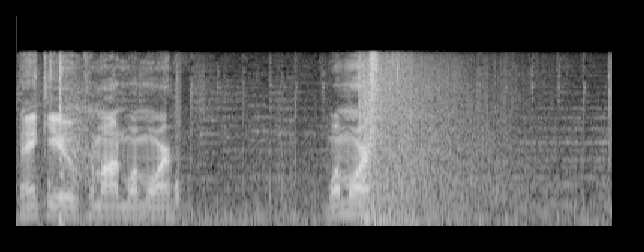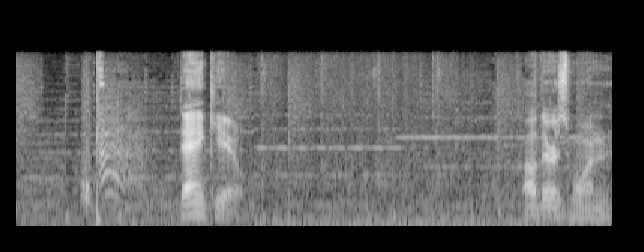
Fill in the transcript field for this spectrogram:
Thank you. Come on, one more. One more. Thank you. Oh, there's one.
